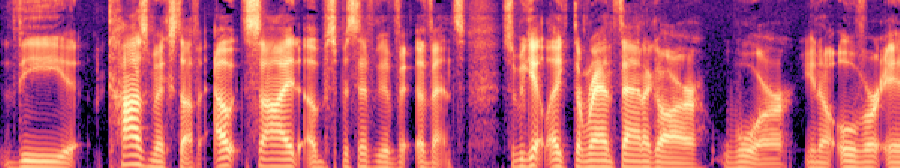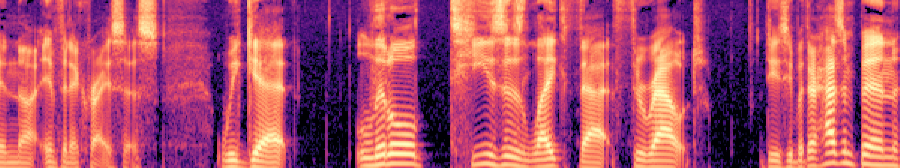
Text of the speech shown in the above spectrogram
the cosmic stuff outside of specific ev- events. So we get like the Rann-Thanagar war, you know, over in uh, Infinite Crisis. We get little teases like that throughout DC, but there hasn't been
